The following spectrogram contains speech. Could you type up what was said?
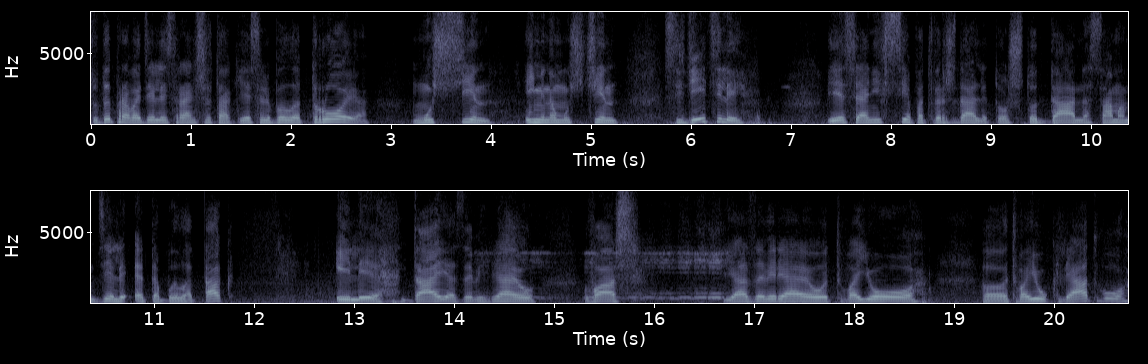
Суды проводились раньше так. Если было трое мужчин, именно мужчин, свидетелей, если они все подтверждали то, что да, на самом деле это было так – или да, я заверяю ваш, я заверяю твое, э, твою клятву,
